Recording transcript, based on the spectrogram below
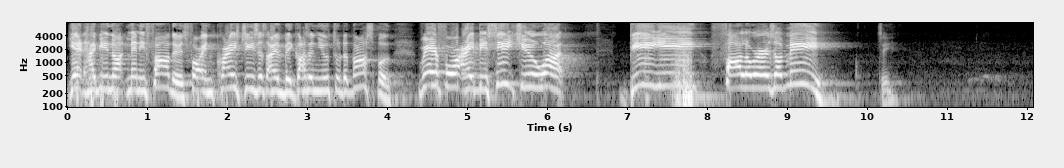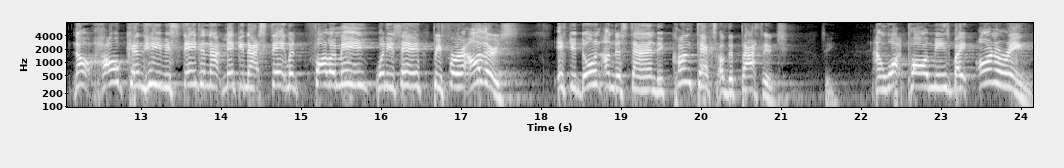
yet have ye not many fathers. For in Christ Jesus I have begotten you through the gospel. Wherefore I beseech you, what? Be ye followers of me. See? Now, how can he be stating that, making that statement, follow me, when he's saying prefer others? If you don't understand the context of the passage, see, and what Paul means by honoring,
